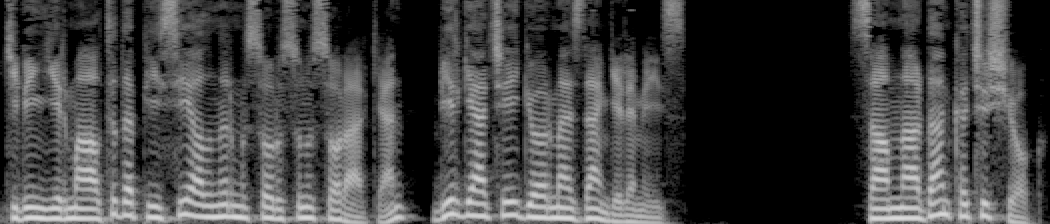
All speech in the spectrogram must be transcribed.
2026'da PC alınır mı sorusunu sorarken, bir gerçeği görmezden gelemeyiz. Zamlardan kaçış yok.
